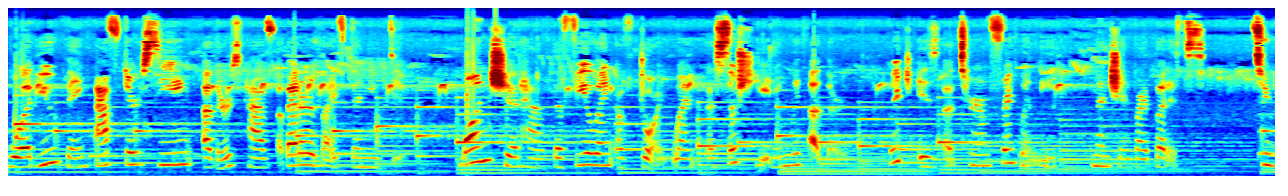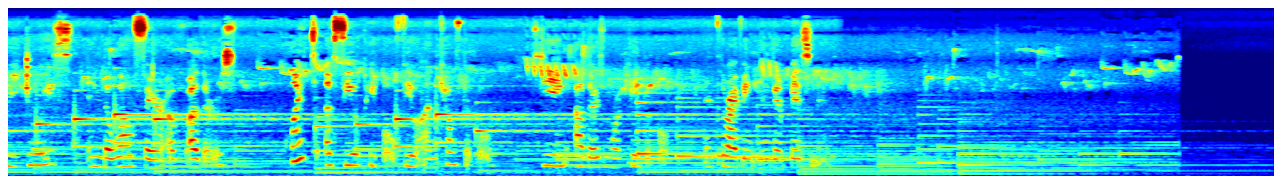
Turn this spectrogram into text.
what you think after seeing others have a better life than you do? One should have the feeling of joy when associating with others, which is a term frequently mentioned by Buddhists. To rejoice in the welfare of others. Quite a few people feel uncomfortable seeing others more capable and thriving in their business.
